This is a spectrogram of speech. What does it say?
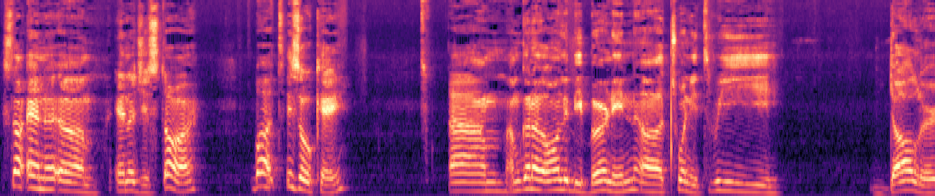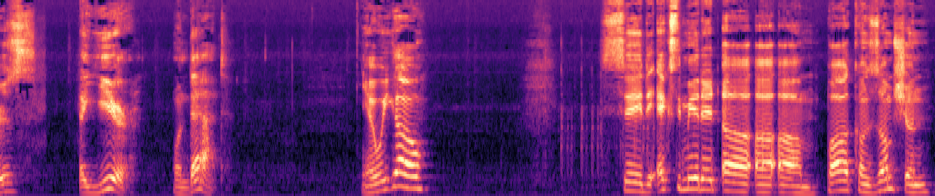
it's not an um, Energy Star, but it's okay. Um, I'm gonna only be burning uh, twenty three dollars a year on that. Here we go. Say the estimated uh, uh, um, power consumption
